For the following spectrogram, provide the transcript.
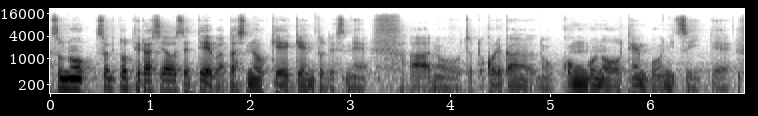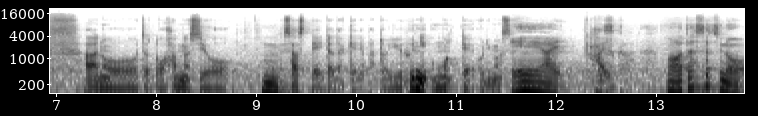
そのそれと照らし合わせて私の経験とですねあのちょっとこれからの今後の展望についてあのちょっとお話をうん。させていただければというふうに思っております。AI ですか、まあ、私たちの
